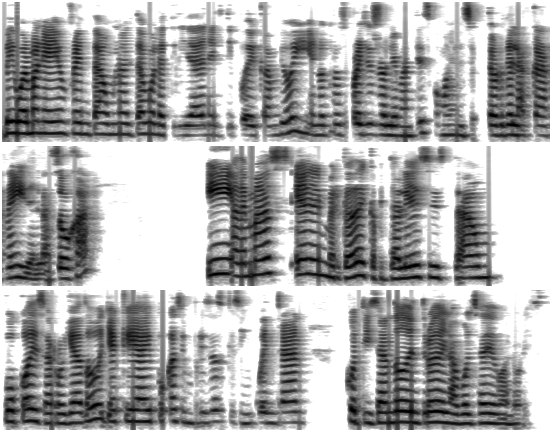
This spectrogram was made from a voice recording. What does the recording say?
De igual manera, enfrenta una alta volatilidad en el tipo de cambio y en otros precios relevantes, como en el sector de la carne y de la soja, y además el mercado de capitales está un poco desarrollado ya que hay pocas empresas que se encuentran cotizando dentro de la bolsa de valores.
